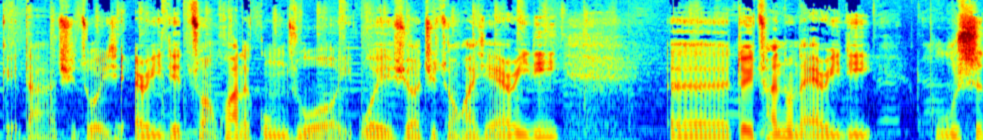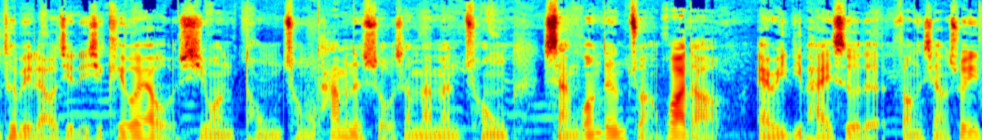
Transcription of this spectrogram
给大家去做一些 LED 转化的工作，我也需要去转化一些 LED。呃，对传统的 LED 不是特别了解的一些 KOL，希望从从他们的手上慢慢从闪光灯转化到 LED 拍摄的方向，所以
